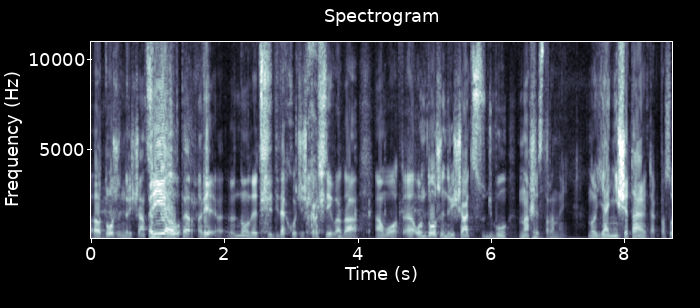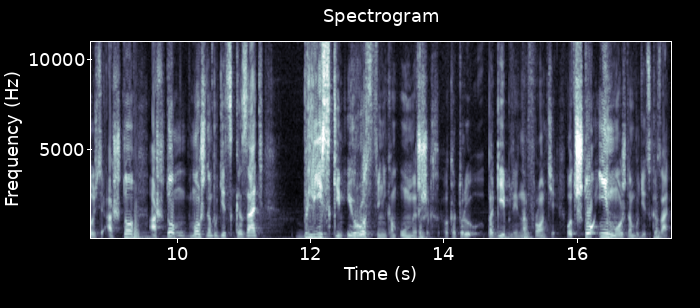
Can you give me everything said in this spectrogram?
э, должен решать... судьбу- Риэлтор. Ре- ну, это если ты так хочешь красиво, да, А вот, э, он должен решать судьбу нашей страны. Но я не считаю так, послушайте, а что, а что можно будет сказать близким и родственникам умерших, которые погибли на фронте? Вот что им можно будет сказать?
